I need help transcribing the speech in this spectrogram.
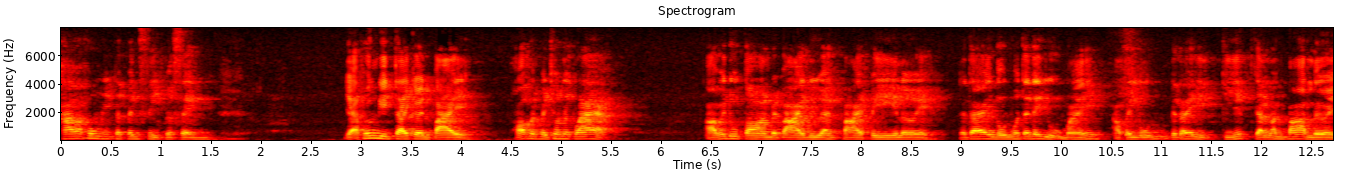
คาดว่าพรุ่งนี้จะเป็น4เปอร์เซ็นอย่าเพิ่งดีใจเกินไป เพราะมันเป็นช่วงแรกๆเอาไปดูตอนปลายเดือนปลายปีเลย จะได้ลุ้นว่าจะได้อยู่ไหม เอาไปลุ้นจะได้กรีดกันลั่นบ้านเลย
